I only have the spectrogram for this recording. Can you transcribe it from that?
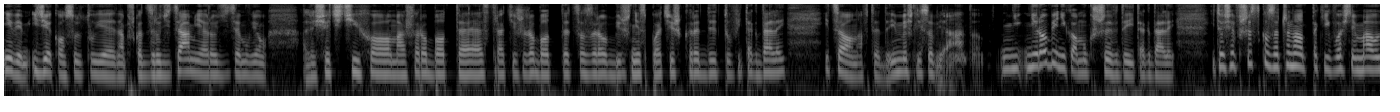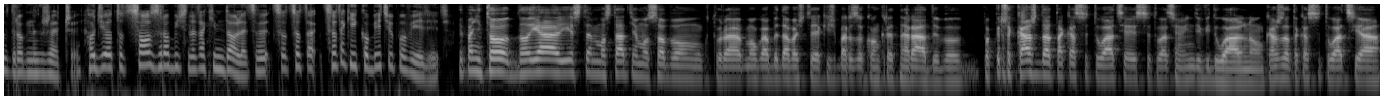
Nie wiem, idzie, konsultuje na przykład z rodzicami, a rodzice mówią, ale siedź cicho, masz robotę, stracisz robotę, co zrobisz, nie spłacisz kredytów i tak dalej. I co ona wtedy? I myśli sobie, a to nie, nie robię nikomu krzywdy i tak dalej. I to się wszystko zaczyna od takich właśnie małych, drobnych rzeczy. Chodzi o to, co zrobić na takim dole, co, co, co, co takiej kobiecie powiedzieć. Wie pani, to no ja jestem ostatnią osobą, która mogłaby dawać tu jakieś bardzo konkretne rady, bo po pierwsze każda taka sytuacja jest sytuacją indywidualną, każda taka sytuacja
